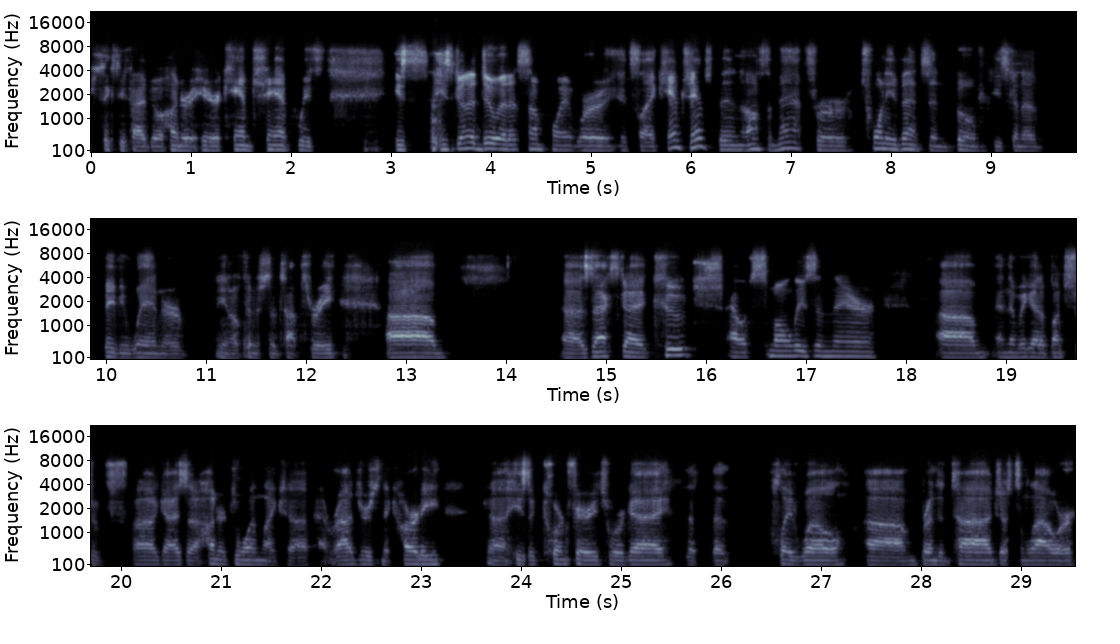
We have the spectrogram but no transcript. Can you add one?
65 to 100 here. Cam Champ, we've he's he's going to do it at some point where it's like Cam Champ's been off the mat for 20 events and boom, he's going to maybe win or you know finish in the top three. Um, uh, Zach's guy Cooch, Alex Smalley's in there. Um, and then we got a bunch of uh, guys at 100 to 1, like uh, Pat Rodgers, Nick Hardy. Uh, he's a Korn Ferry Tour guy that, that played well. Um, Brendon Todd, Justin Lower,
